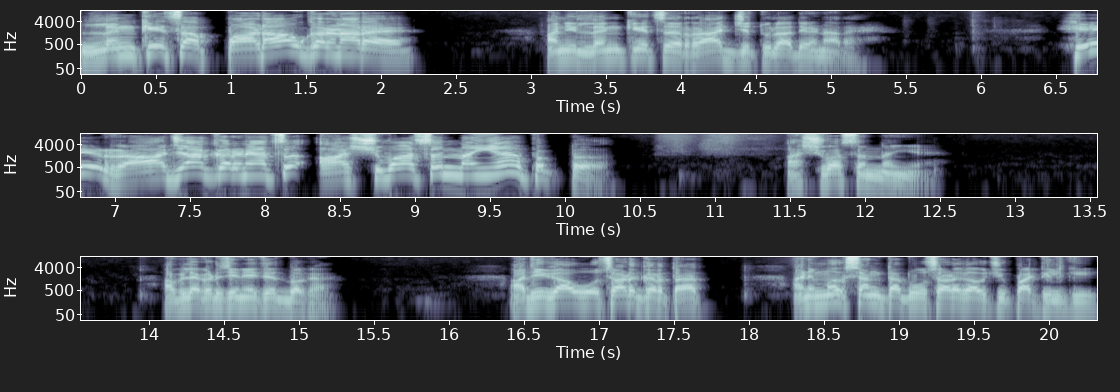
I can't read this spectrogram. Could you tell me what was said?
लंकेचा पाडाव करणार आहे आणि लंकेचं राज्य तुला देणार आहे. हे राजा करण्याचं आश्वासन नाहीये फक्त. आश्वासन नाहीये. आपल्याकडचे नेतेत बघा. आधी गाव ओसाड करतात आणि मग सांगतात ओसाड गावची पाटीलकी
